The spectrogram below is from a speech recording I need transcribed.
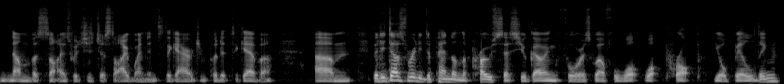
number size, which is just I went into the garage and put it together. Um, but it does really depend on the process you're going for as well, for what what prop you're building.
